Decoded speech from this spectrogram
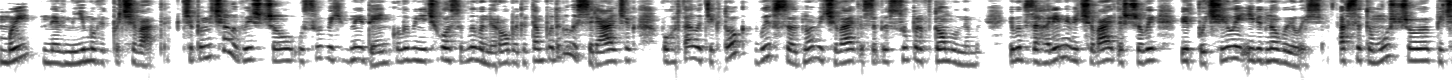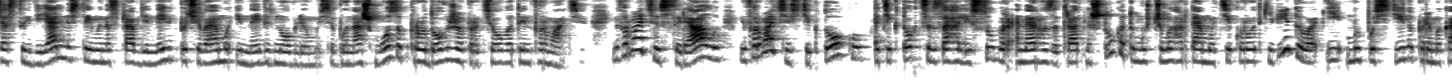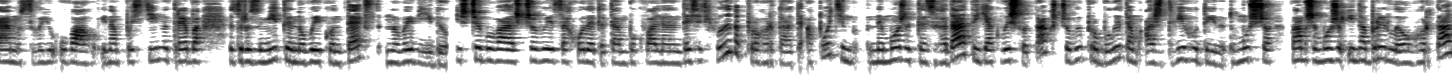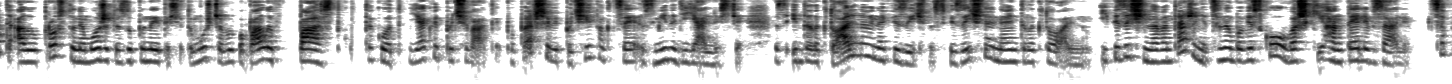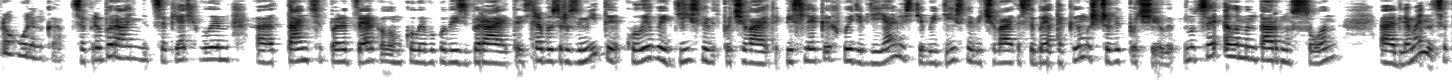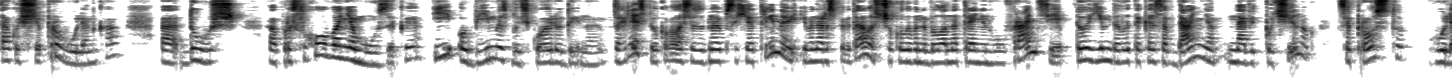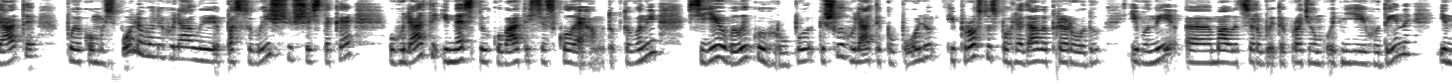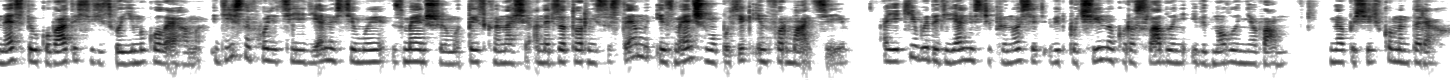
Ми не вміємо відпочивати. Чи помічали ви, що у свій вихідний день, коли ви нічого особливо не робите, там подивилися серіальчик, погортали TikTok, ви все одно відчуваєте себе супер втомленими, і ви взагалі не відчуваєте, що ви відпочили і відновилися. А все тому, що під час цих діяльностей ми насправді не відпочиваємо і не відновлюємося, бо наш мозок продовжує опрацьовувати інформацію. Інформацію з серіалу, інформацію з Тіктоку. А Тікток це взагалі супер енергозатратна штука, тому що ми гортаємо ці короткі відео і ми постійно перемикаємо свою увагу, і нам постійно треба зрозуміти новий контекст, нове відео. І ще буває, що ви заходите там буквально на 10 хвилинок прогортати, а потім не можете згадати, як вийшло так, що ви пробули там аж 2 години, тому що вам же може і набридли огортати, але ви просто не можете зупинитися, тому що ви попали в пастку. Так от, як відпочивати? По-перше, відпочинок це зміна діяльності з інтелектуальної на фізичну, з фізичної на інтелектуальну. І фізичне навантаження це не обов'язково важкі гантелі в залі. Це прогулянка, це прибирання, це 5 хвилин е, танцю перед дзеркалом, коли ви кудись збираєтесь. Треба зрозуміти, коли ви дійсно відпочиваєте, після яких видів діяльності ви дійсно відчуваєте себе такими, що відпочили. Ну це елементарно сон. Е, Для мене це також ще прогулянка, е, душ. Е, Прослуховування музики і обійми з близькою людиною. Взагалі я спілкувалася з одною психіатриною, і вона розповідала, що коли вона була на тренінгу у Франції, то їм дали таке завдання на відпочинок це просто гуляти по якомусь полю. Вони гуляли пасовищу, щось таке, гуляти і не спілкуватися з колегами. Тобто вони всією великою групою пішли гуляти по полю і просто споглядали природу. І вони е, мали це робити протягом однієї години і не спілкуватися зі своїми колегами. І дійсно, в ході цієї діяльності ми зменшуємо тиск на наші аналізаторні системи і зменшуємо потік інформації. А які види діяльності приносять відпочинок, розслаблення і відновлення вам? Напишіть в коментарях.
